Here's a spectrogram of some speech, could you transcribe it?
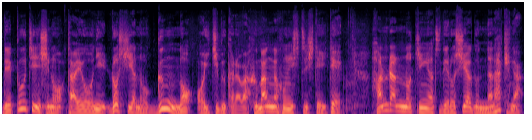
でプーチン氏の対応にロシアの軍の一部からは不満が噴出していて反乱の鎮圧でロシア軍7機が、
